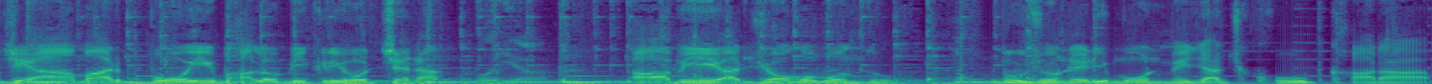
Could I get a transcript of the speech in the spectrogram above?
যে আমার বই ভালো বিক্রি হচ্ছে না। আমি আর জগবন্ধু দুজনেরই মন মেজাজ খুব খারাপ।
